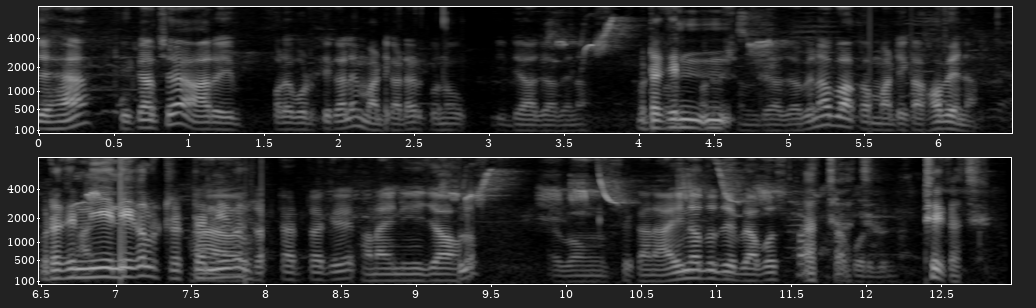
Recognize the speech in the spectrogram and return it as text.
যে হ্যাঁ ঠিক আছে আর এই পরবর্তীকালে মাটি কাটার কোনো ই দেওয়া যাবে না। ওটাকে permission দেওয়া যাবে না বা মাটি কাটা হবে না। ওটাকে নিয়ে নিয়ে গেল ট্রাক্টর নিয়ে গেল? হ্যাঁ, ট্রাক্টরটাকে থানায় নিয়ে যাওয়া হলো এবং সেখানে আইনত যে ব্যবস্থা আচ্ছা, আচ্ছা। করবেন। ঠিক আছে।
